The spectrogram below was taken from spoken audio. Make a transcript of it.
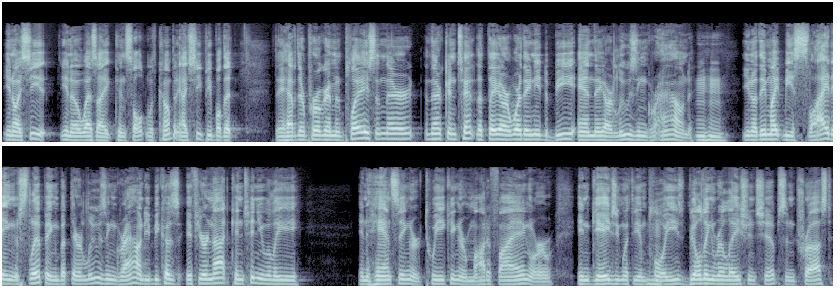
you know i see you know as i consult with company i see people that they have their program in place and they're and they're content that they are where they need to be and they are losing ground mm-hmm. you know they might be sliding or slipping but they're losing ground because if you're not continually enhancing or tweaking or modifying or engaging with the Mm-hmm. employees building relationships and trust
